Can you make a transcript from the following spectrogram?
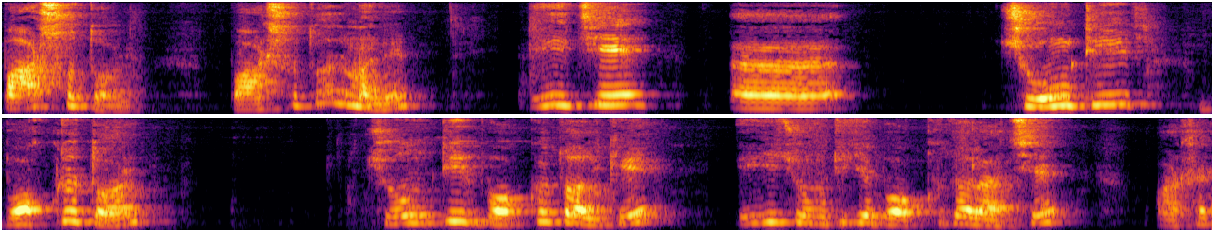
পার্শ্বতল। পার্শ্বতল মানে এই যে চোঙটির বক্রতল, চোঙটির বক্রতলকে, এই যে চোঙটি যে বক্রতল আছে, অর্থাৎ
